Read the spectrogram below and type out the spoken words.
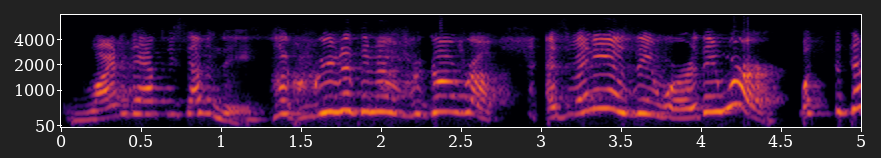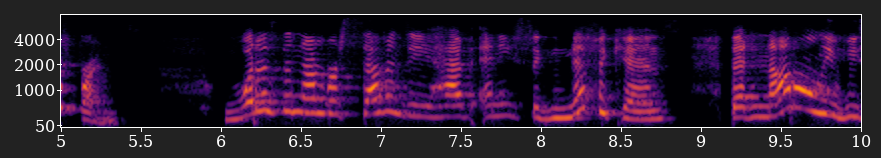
why did they have to be 70? Like, where did the number come from? As many as they were, they were. What's the difference? What does the number 70 have any significance that not only we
